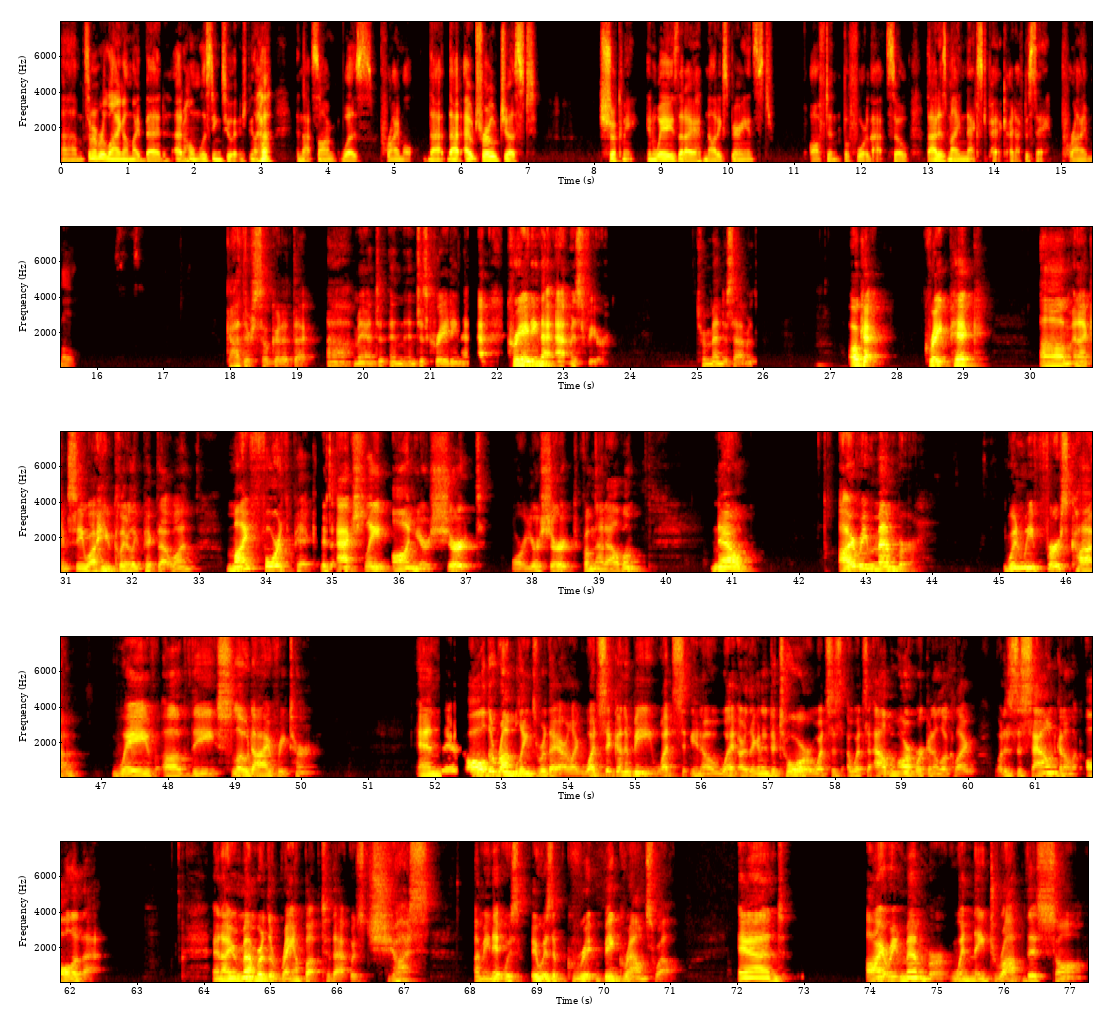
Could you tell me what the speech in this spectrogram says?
Um, so I remember lying on my bed at home listening to it and just being like, huh. And that song was primal. That that outro just shook me in ways that I had not experienced often before that. So that is my next pick, I'd have to say. Primal. God, they're so good at that. Oh man, and and just creating that creating that atmosphere. Tremendous atmosphere. Okay. Great pick. Um, and I can see why you clearly picked that one. My fourth pick is actually on your shirt or your shirt from that album. Now, I remember when we first caught wave of the slow dive return. And mm-hmm. all the rumblings were there like what's it going to be? What's you know what are they going to detour? what's this what's the album artwork going to look like? What is the sound going to look all of that. And i remember the ramp up to that was just I mean, it was it was a great big groundswell. And I remember when they dropped this song,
